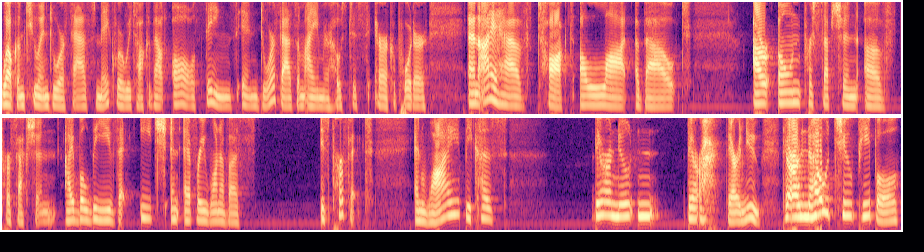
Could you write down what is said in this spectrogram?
Welcome to Endorphasmic, where we talk about all things endorphasm. I am your hostess, Erica Porter, and I have talked a lot about our own perception of perfection. I believe that each and every one of us is perfect. And why? Because there are new there are there are new there are no two people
